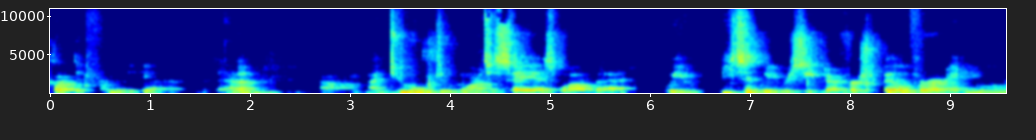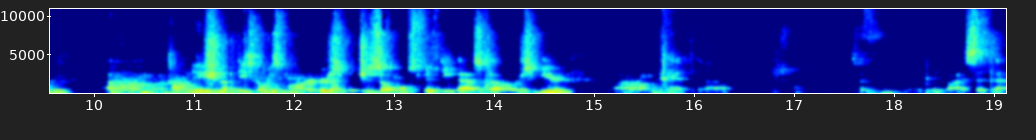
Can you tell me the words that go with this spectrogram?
collected from the uh, data. Um, I do, do want to say as well that we recently received our first bill for our annual um, accommodation of these noise monitors, which is almost fifty thousand dollars a year. Um, and, uh, so I said that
